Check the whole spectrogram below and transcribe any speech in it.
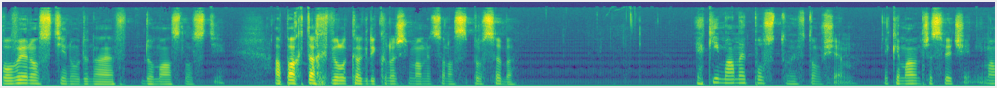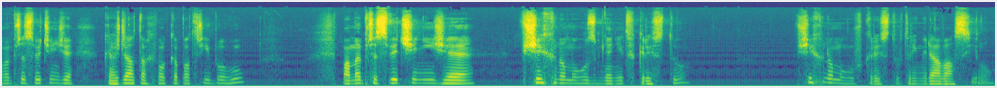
povinnosti nudné v domácnosti. A pak ta chvilka, kdy konečně mám něco pro sebe. Jaký máme postoj v tom všem? Jaké máme přesvědčení? Máme přesvědčení, že každá ta chvilka patří Bohu? Máme přesvědčení, že všechno mohu změnit v Kristu? Všechno mohu v Kristu, který mi dává sílu.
